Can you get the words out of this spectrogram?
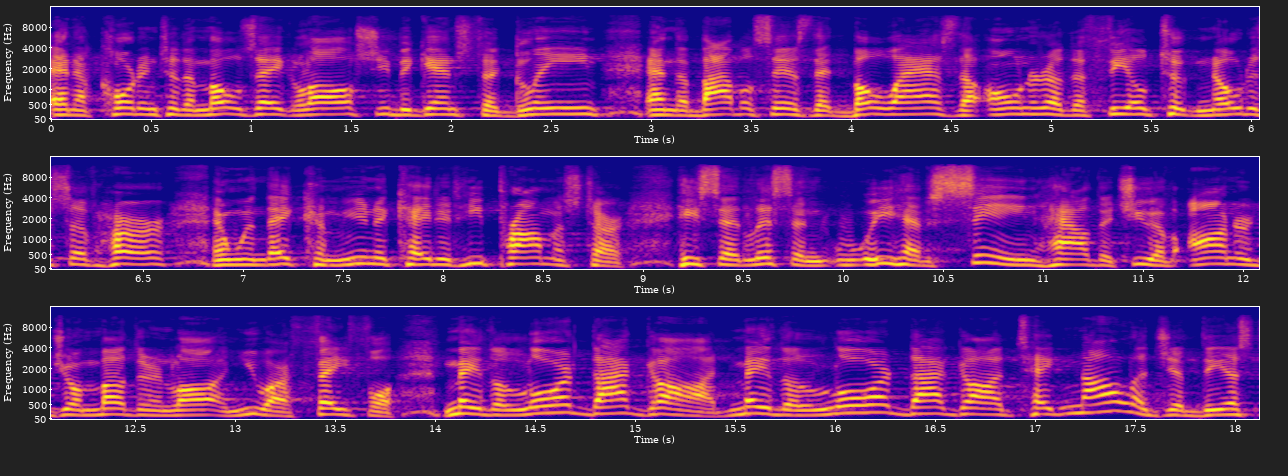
and according to the Mosaic law, she begins to glean. And the Bible says that Boaz, the owner of the field, took notice of her. And when they communicated, he promised her, he said, Listen, we have seen how that you have honored your mother in law and you are faithful. May the Lord thy God, may the Lord thy God take knowledge of this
